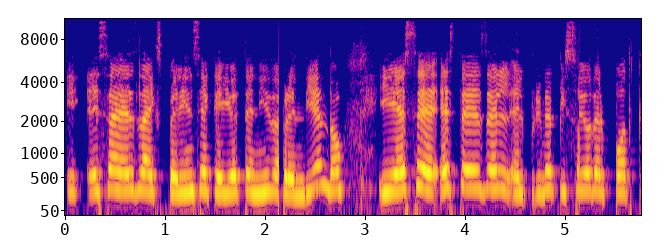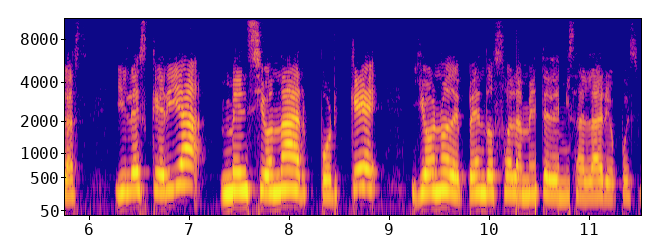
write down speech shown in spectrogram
Y esa es la experiencia que yo he tenido aprendiendo. Y ese, este es el, el primer episodio del podcast. Y les quería mencionar por qué yo no dependo solamente de mi salario. Pues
